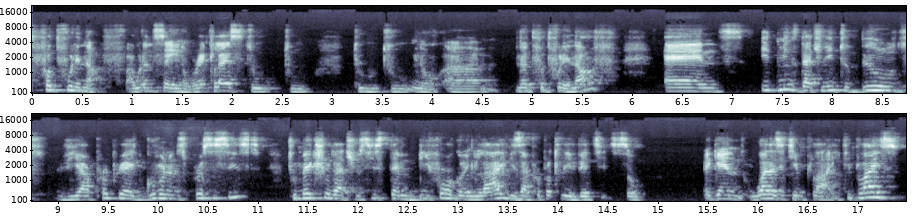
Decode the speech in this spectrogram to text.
thoughtful enough. I wouldn't say you know reckless to to to to you know um, not thoughtful enough, and it means that you need to build the appropriate governance processes to make sure that your system before going live is appropriately vetted. So again, what does it imply? It implies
